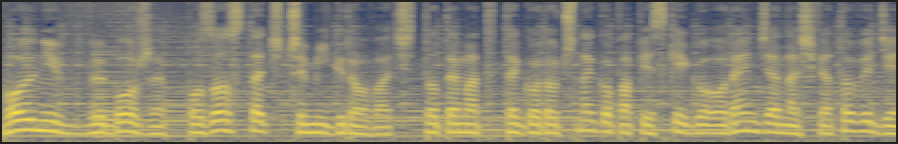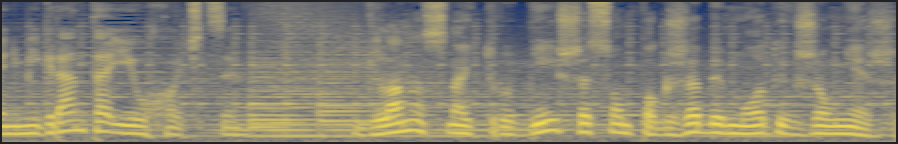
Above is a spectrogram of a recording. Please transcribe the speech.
Wolni w wyborze pozostać czy migrować to temat tegorocznego papieskiego orędzia na Światowy Dzień Migranta i Uchodźcy. Dla nas najtrudniejsze są pogrzeby młodych żołnierzy,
